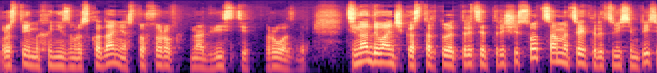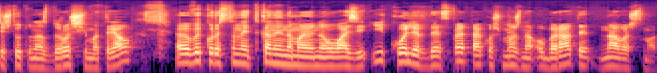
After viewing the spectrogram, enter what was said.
Простий механізм розкладання 140 на 200 розмір. Ціна диванчика стартує 33 600, саме цей 38 тисяч. Тут у нас дорожчий матеріал е, використаний, тканина маю на увазі, і колір ДСП також можна обирати на ваш смак.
